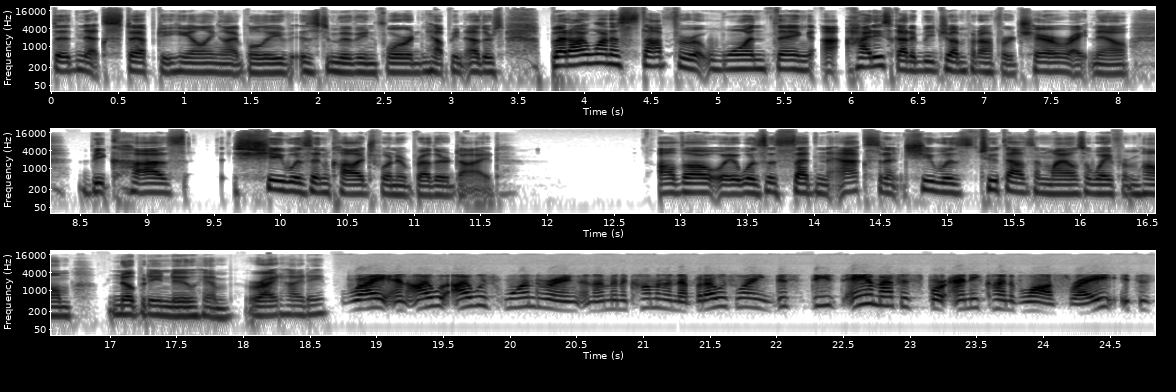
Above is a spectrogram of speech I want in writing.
the next step to healing, I believe, is to moving forward and helping others. But I want to stop for one thing. Uh, Heidi's got to be jumping off her chair right now because she was in college when her brother died. Although it was a sudden accident, she was 2,000 miles away from home. Nobody knew him, right, Heidi? Right, and I, w- I was wondering, and I'm going to comment on that, but I was wondering, this these AMF is for any kind of loss, right? It's a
